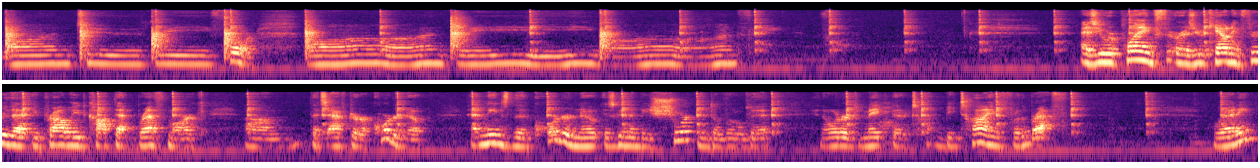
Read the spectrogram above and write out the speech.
One, two, three, four. One, three, one, three, four. As you were playing, th- or as you were counting through that, you probably caught that breath mark um, that's after a quarter note. That means the quarter note is going to be shortened a little bit in order to make there t- be time for the breath. Ready?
